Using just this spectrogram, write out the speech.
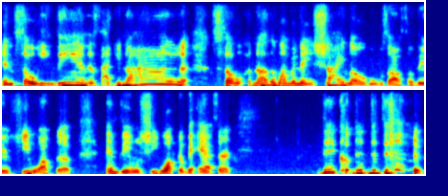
And so he then is like, you know, ah. so another woman named Shiloh, who was also there, she walked up, and then when she walked up and asked her, did did, did, did,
